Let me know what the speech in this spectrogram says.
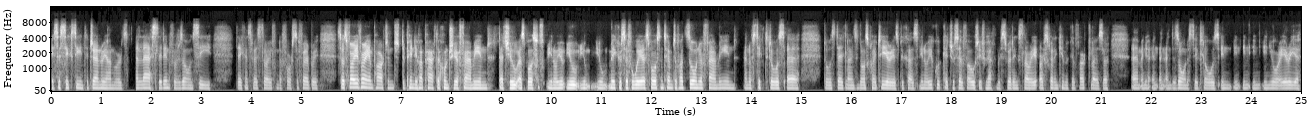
it's the 16th of January onwards. And lastly, then for Zone C, they can spread slurry from the 1st of February. So it's very, very important, depending on what part of the country you're farming in, that you, I suppose, you know, you you you, you make yourself aware, I suppose, in terms of what zone you're farming in, and stick to those uh, those deadlines and those criteria, because you know you could catch yourself out if you happen to be spreading slurry or spreading chemical fertilizer, um, and, you, and and the zone is still closed in in in in your area.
